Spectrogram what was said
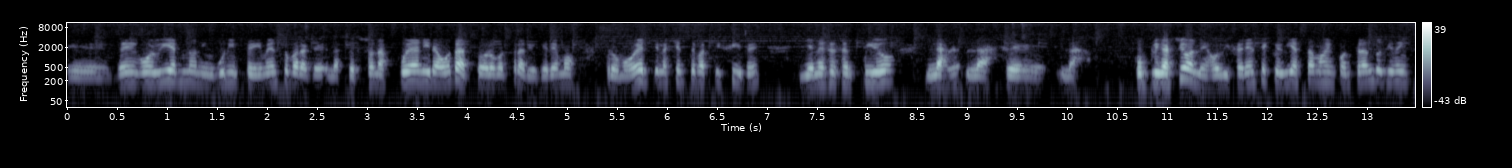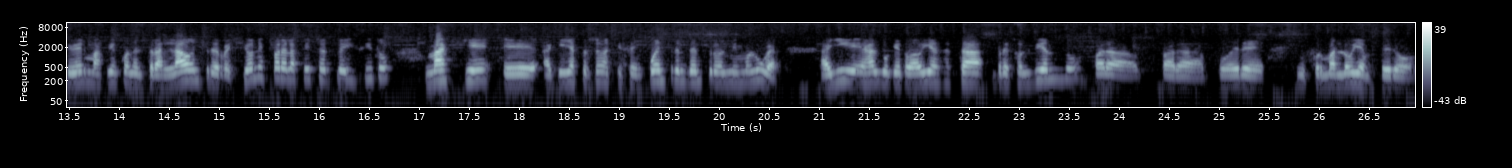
eh, del gobierno ningún impedimento para que las personas puedan ir a votar. Todo lo contrario, queremos promover que la gente participe y en ese sentido las, eh, las complicaciones o diferencias que hoy día estamos encontrando tienen que ver más bien con el traslado entre regiones para la fecha del plebiscito, más que eh, aquellas personas que se encuentren dentro del mismo lugar. Allí es algo que todavía se está resolviendo para, para poder eh, informarlo bien, pero,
